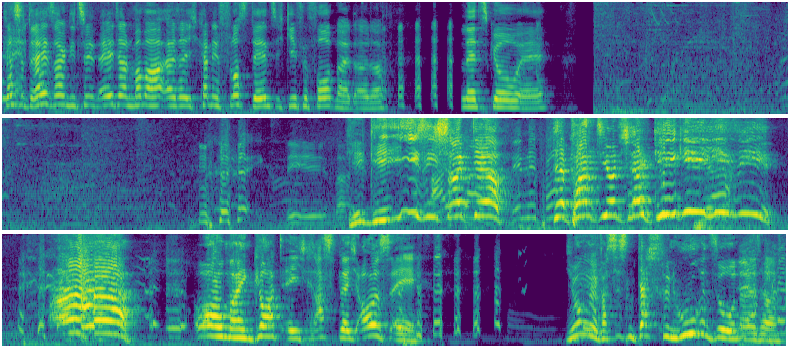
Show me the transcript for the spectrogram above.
Klasse 3 sagen die zu den Eltern, Mama, Alter, ich kann den Floss Dance, ich gehe für Fortnite, Alter. Let's go, ey. GG Easy schreibt der! Der Pantheon schreibt GG Easy! Ah! Oh mein Gott, ey, ich rast gleich aus, ey. Junge, was ist denn das für ein Hurensohn, Alter?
